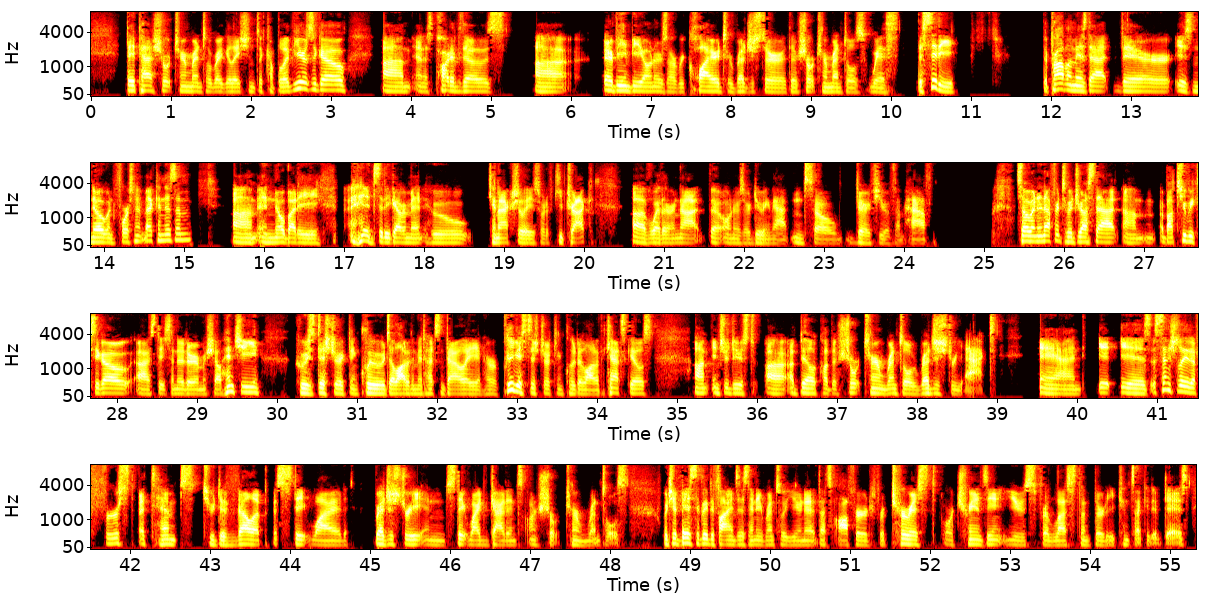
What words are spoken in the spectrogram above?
They passed short-term rental regulations a couple of years ago, um, and as part of those, uh, Airbnb owners are required to register their short-term rentals with the city. The problem is that there is no enforcement mechanism, um, and nobody in city government who can actually sort of keep track of whether or not the owners are doing that. And so very few of them have. So in an effort to address that, um, about two weeks ago, uh, State Senator Michelle Hinchey, whose district includes a lot of the Mid Hudson Valley and her previous district included a lot of the Catskills, introduced uh, a bill called the Short Term Rental Registry Act. And it is essentially the first attempt to develop a statewide registry and statewide guidance on short-term rentals, which it basically defines as any rental unit that's offered for tourist or transient use for less than 30 consecutive days.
